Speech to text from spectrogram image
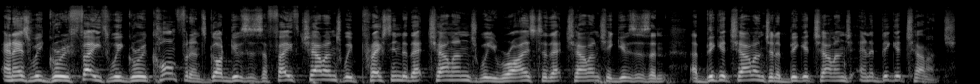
And as we grew faith, we grew confidence. God gives us a faith challenge. We press into that challenge. We rise to that challenge. He gives us an, a bigger challenge and a bigger challenge and a bigger challenge.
